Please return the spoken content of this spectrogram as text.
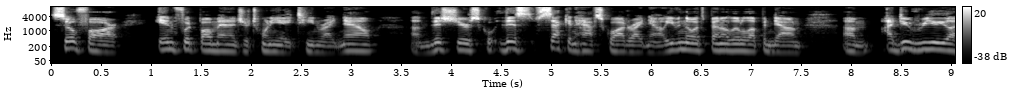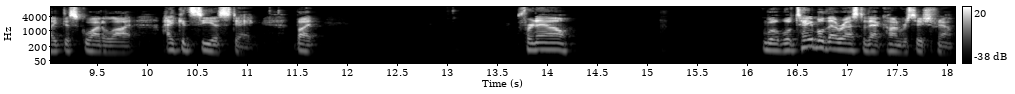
so far in Football Manager 2018 right now. Um, this year's this second half squad right now, even though it's been a little up and down, um, I do really like the squad a lot. I could see us staying, but for now, we'll we'll table the rest of that conversation for now.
